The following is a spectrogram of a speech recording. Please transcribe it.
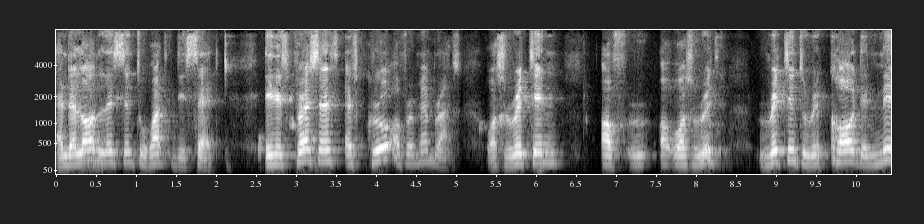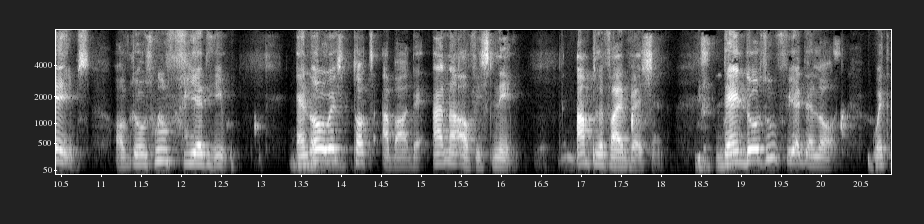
and the Lord listened to what they said. In his presence, a scroll of remembrance was written of uh, was writ, written to record the names of those who feared him and always thought about the honor of his name. Amplified version. Then those who feared the Lord with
